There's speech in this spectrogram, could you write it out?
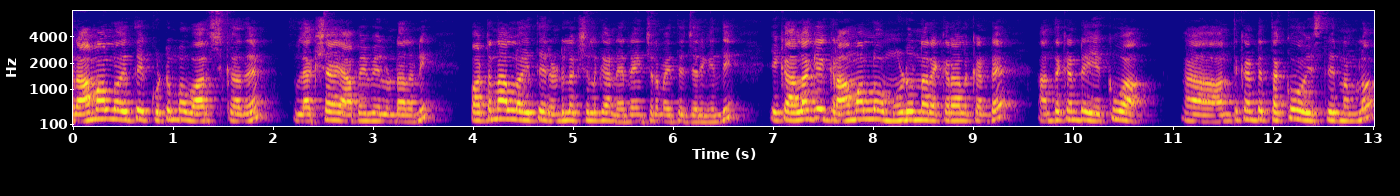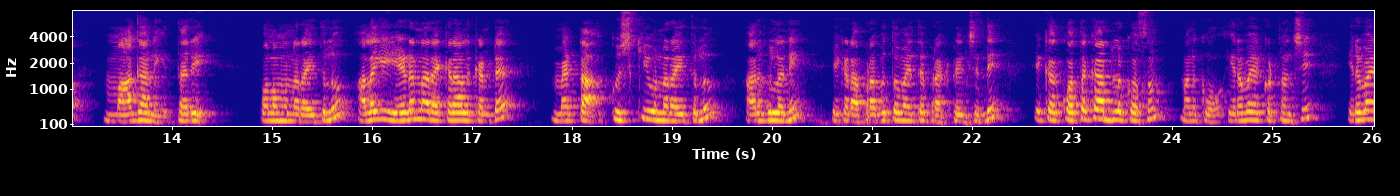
గ్రామాల్లో అయితే కుటుంబ వార్షిక ఆదాయం లక్ష యాభై వేలు ఉండాలని పట్టణాల్లో అయితే రెండు లక్షలుగా నిర్ణయించడం అయితే జరిగింది. ఇక అలాగే గ్రామాల్లో మూడున్నర ఎకరాల కంటే అంతకంటే ఎక్కువ అంతకంటే తక్కువ విస్తీర్ణంలో మాగాని తరి పొలం ఉన్న రైతులు అలాగే ఏడున్నర ఎకరాల కంటే మెట్ట కుష్కి ఉన్న రైతులు అర్హులని ఇక్కడ ప్రభుత్వం అయితే ప్రకటించింది. ఇక కొత్త కార్డుల కోసం మనకు ఇరవై ఒకటి నుంచి ఇరవై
